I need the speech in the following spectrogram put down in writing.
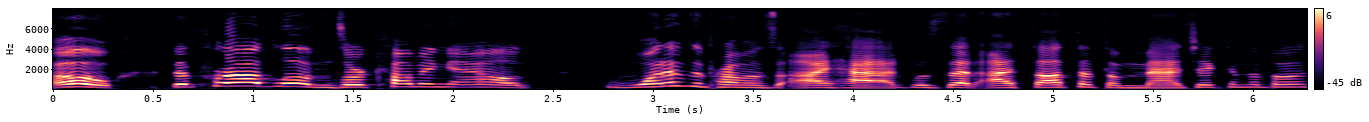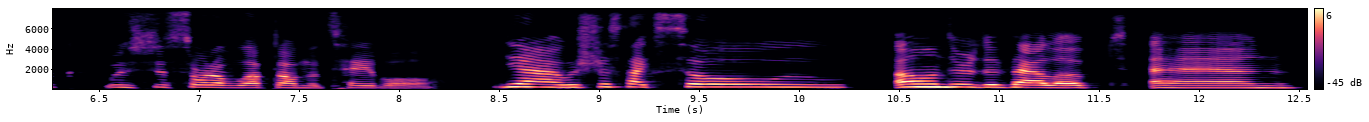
oh, the problems are coming out. One of the problems I had was that I thought that the magic in the book was just sort of left on the table. Yeah, it was just like so underdeveloped and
